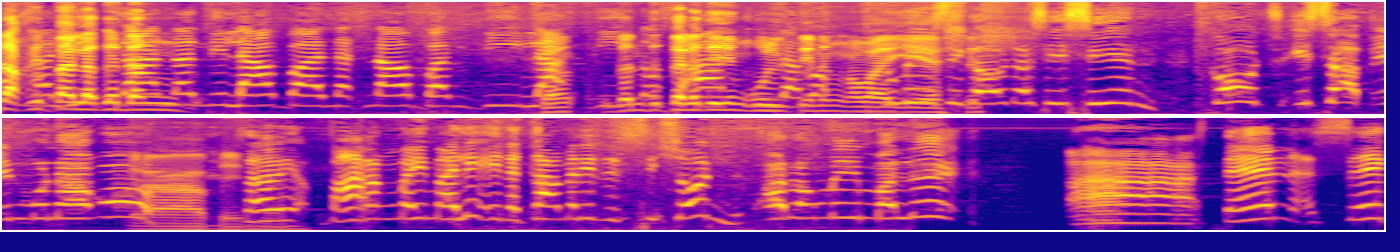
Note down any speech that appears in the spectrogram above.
laki talaga ng- na nilaban at nabandila Gan- dito Ganda sa talaga yung ating ulti laro. ng YSS. Tumisigaw na si Sin. Coach, isub in mo na ako. Grabe. Sabi, parang may mali eh, nagkamali ng desisyon. Parang may mali. Ah, 10-6.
